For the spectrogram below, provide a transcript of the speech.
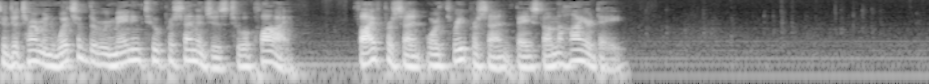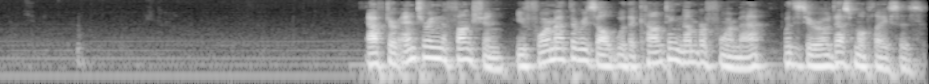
to determine which of the remaining two percentages to apply 5% or 3% based on the hire date. After entering the function, you format the result with accounting number format with zero decimal places.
